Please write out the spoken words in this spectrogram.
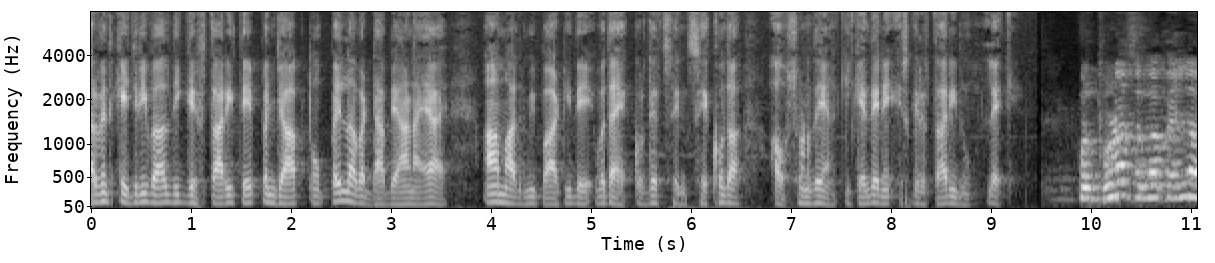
ਅਰਵਿੰਦ ਕੇਜਰੀਵਾਲ ਦੀ ਗ੍ਰਿਫਤਾਰੀ ਤੇ ਪੰਜਾਬ ਤੋਂ ਪਹਿਲਾ ਵੱਡਾ ਬਿਆਨ ਆਇਆ ਹੈ। ਆਮ ਆਦਮੀ ਪਾਰਟੀ ਦੇ ਵਿਧਾਇਕ ਗੁਰਦਿੱਤ ਸਿੰਘ ਸੇਖੋਂ ਦਾ ਆਓ ਸੁਣਦੇ ਹਾਂ ਕੀ ਕਹਿੰਦੇ ਨੇ ਇਸ ਗ੍ਰਿਫਤਾਰੀ ਨੂੰ ਲੈ ਕੇ। ਹੁਣ ਥੋੜਾ ਸਮਾਂ ਪਹਿਲਾਂ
